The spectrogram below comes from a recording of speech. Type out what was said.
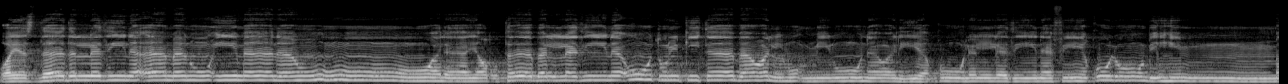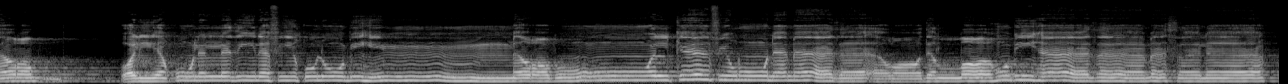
ويزداد الذين آمنوا إيمانا ولا يرتاب الذين أوتوا الكتاب والمؤمنون وليقول الذين في قلوبهم مرض وليقول الذين في قلوبهم مرض والكافرون ماذا أراد الله بهذا مثلاً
